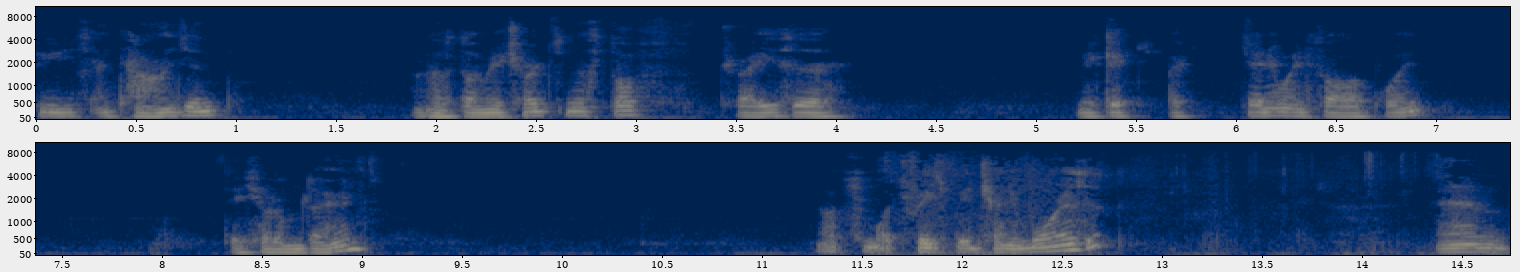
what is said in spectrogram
who's intelligent and has done research and stuff tries to make it a genuine solid point, they shut them down. Not so much free speech anymore, is it? Um,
